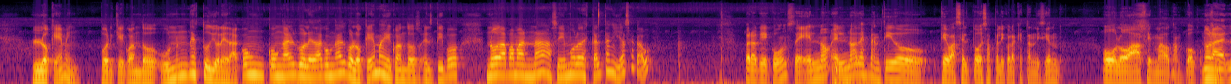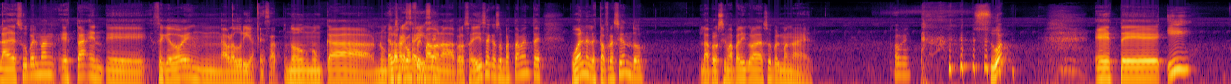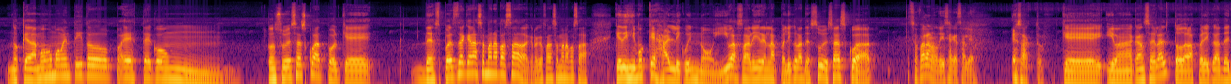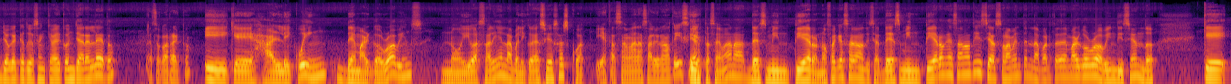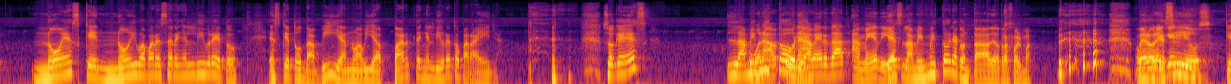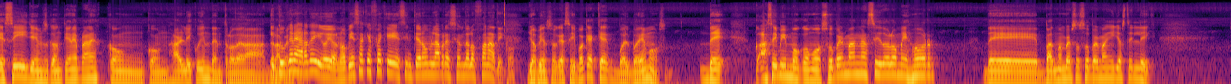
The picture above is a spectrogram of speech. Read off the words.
lo quemen. Porque cuando un estudio le da con, con algo, le da con algo, lo queman y cuando el tipo no da para más nada, así mismo lo descartan y ya se acabó. Pero que conste, él no, él no ha desmentido que va a hacer todas esas películas que están diciendo. O lo ha afirmado tampoco. No, Sí. la, la de Superman está en... eh, se quedó en habladuría. Exacto. No, nunca, nunca se ha se confirmado nada, pero se dice que supuestamente Warner le está ofreciendo la próxima película de Superman a él. Ok. Swap. Este, y nos quedamos un momentito este con con Suicide Squad porque después de que la semana pasada, creo que fue la semana pasada, que dijimos que Harley Quinn no iba a salir en las películas de Suicide Squad, Esa fue la noticia que salió. Exacto. Que iban a cancelar todas las películas del Joker que tuviesen que ver con Jared Leto. Eso es correcto. Y que Harley Quinn de Margot Robbins no iba a salir en la película de Suicide Squad. Y esta semana salió una Y noticia. esta semana desmintieron, no fue que salió la noticia, desmintieron esa noticia solamente en la parte de Margot Robbins diciendo que no es que no iba a aparecer en el libreto, es que todavía no había parte en el libreto para ella. so que es la misma una, historia. una verdad a media. es la misma historia contada de otra forma. Pero que sí, news. que sí, James Gunn tiene planes con, con Harley Quinn dentro de la, de Y la tú película. crees, ahora te digo yo, ¿no piensas que fue que sintieron la presión de los fanáticos? Yo pienso que sí, porque es que volvemos. De así mismo como Superman ha sido lo mejor de Batman vs Superman y Justice League,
